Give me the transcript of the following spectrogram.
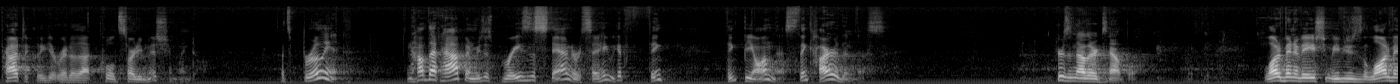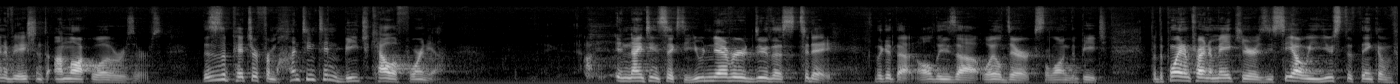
practically get rid of that cold start emission window. That's brilliant. And how'd that happen? We just raised the standard, say, hey, we got to think, think beyond this, think higher than this. Here's another example. A lot of innovation, we've used a lot of innovation to unlock oil reserves. This is a picture from Huntington Beach, California in 1960. You would never do this today. Look at that, all these uh, oil derricks along the beach. But the point I'm trying to make here is you see how we used to think of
